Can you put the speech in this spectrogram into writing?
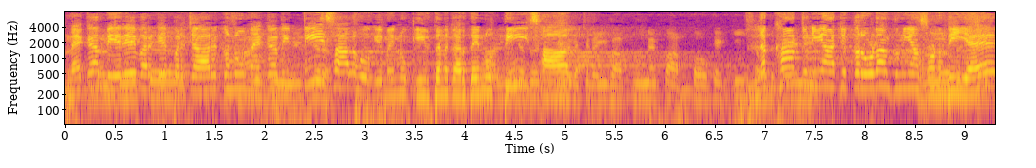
ਮੈਂ ਕਿਹਾ ਮੇਰੇ ਵਰਗੇ ਪ੍ਰਚਾਰਕ ਨੂੰ ਮੈਂ ਕਿਹਾ ਵੀ 30 ਸਾਲ ਹੋ ਗਏ ਮੈਨੂੰ ਕੀਰਤਨ ਕਰਦੇ ਨੂੰ 30 ਸਾਲ। ਬਾਪੂ ਨੇ ਭਾਵ ਹੋ ਕੇ ਲੱਖਾਂ। ਦੁਨੀਆ 'ਚ ਕਰੋੜਾਂ ਦੁਨੀਆ ਸੁਣਦੀ ਹੈ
